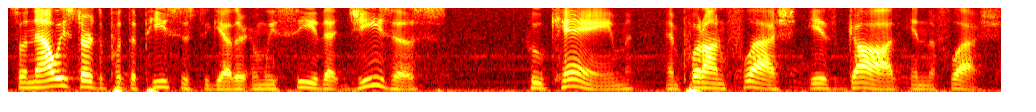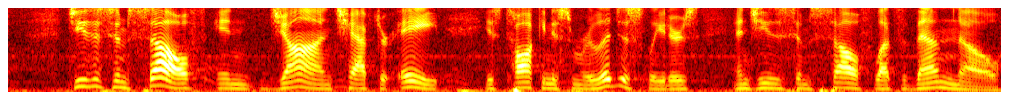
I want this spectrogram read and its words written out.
So now we start to put the pieces together and we see that Jesus, who came and put on flesh, is God in the flesh. Jesus himself in John chapter 8 is talking to some religious leaders, and Jesus himself lets them know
